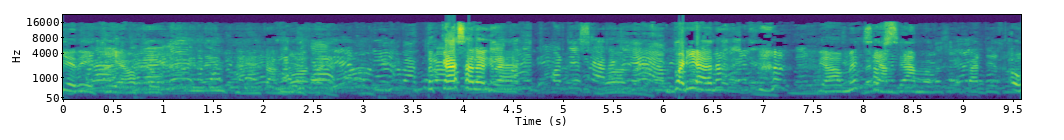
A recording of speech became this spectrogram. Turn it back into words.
ये देखिए आप लोग तो कैसा लग रहा है बढ़िया है ना ब्याह में ओ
